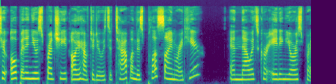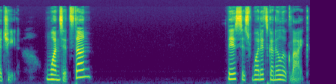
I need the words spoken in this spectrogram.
To open a new spreadsheet, all you have to do is to tap on this plus sign right here, and now it's creating your spreadsheet. Once it's done, this is what it's going to look like.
